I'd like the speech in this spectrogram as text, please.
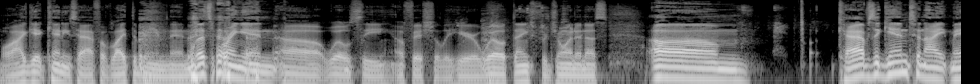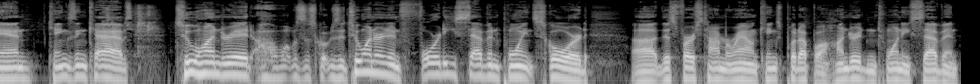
Well, I get Kenny's half of Light the Beam then. Let's bring in uh, Will Z officially here. Will, thanks for joining us. Um, Cavs again tonight, man. Kings and Cavs. 200. Oh, what was the score? Was it 247 points scored uh, this first time around? Kings put up 127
